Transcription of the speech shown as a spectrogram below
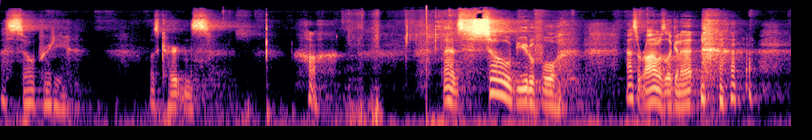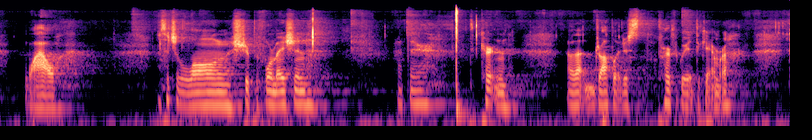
That's so pretty. Those curtains. Huh. That is so beautiful. That's what Ryan was looking at. wow. Such a long strip of formation right there. It's a curtain. Oh, that droplet just perfectly hit the camera.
